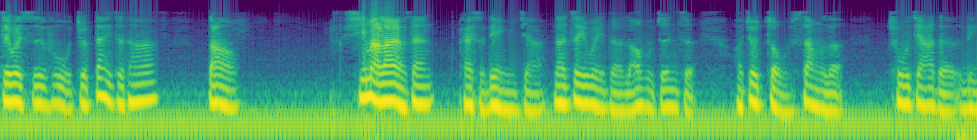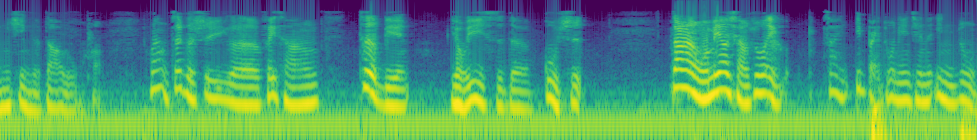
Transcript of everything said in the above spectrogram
这位师傅就带着他到喜马拉雅山开始练瑜伽。那这一位的老虎尊者啊，就走上了出家的灵性的道路。哈，我想这个是一个非常特别有意思的故事。当然，我们要想说，哎。在一百多年前的印度，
